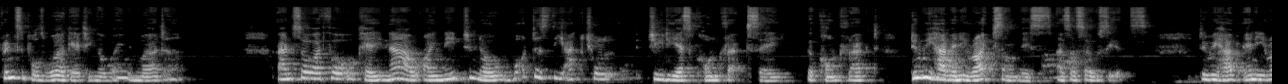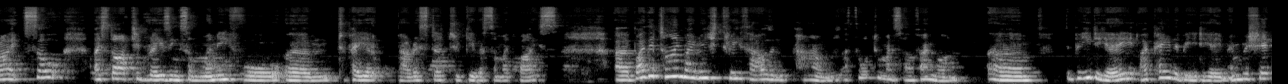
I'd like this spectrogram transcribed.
principals were getting away with murder. And so I thought, okay, now I need to know what does the actual GDS contract say, the contract? Do we have any rights on this as associates? Do we have any rights? So I started raising some money for um, to pay a barrister to give us some advice. Uh, by the time I reached three thousand pounds, I thought to myself, "Hang on, um, the BDA. I pay the BDA membership.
